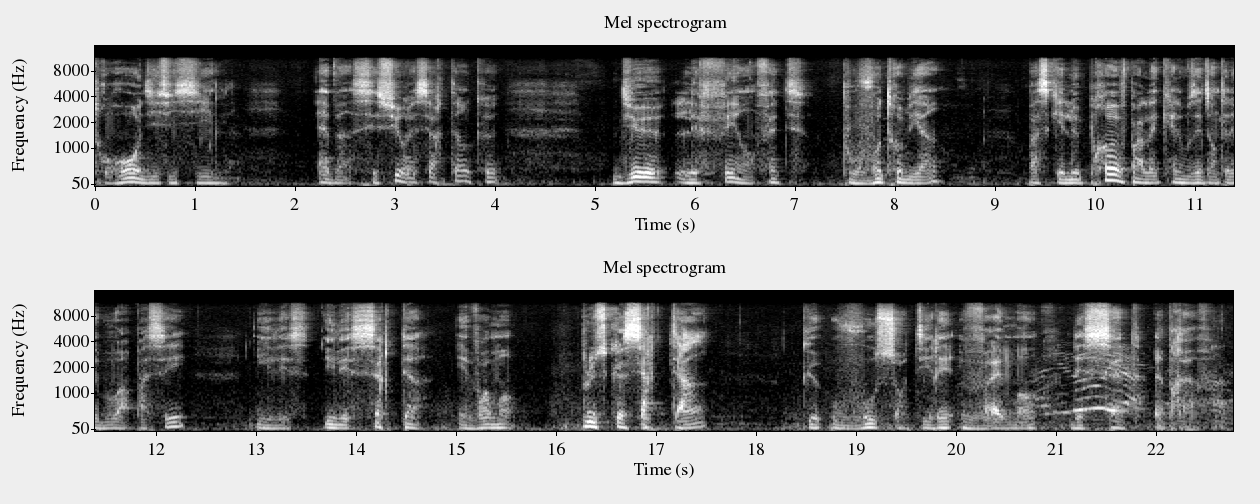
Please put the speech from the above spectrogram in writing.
trop difficile, eh bien, c'est sûr et certain que Dieu les fait en fait pour votre bien, parce que l'épreuve par laquelle vous êtes en train de pouvoir passer, il est, il est certain, et vraiment plus que certain, que vous sortirez vraiment de cette épreuve.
